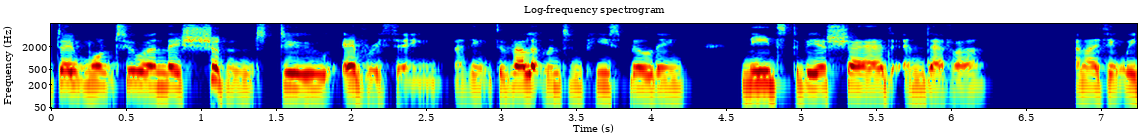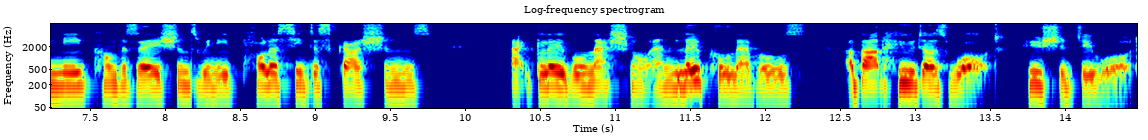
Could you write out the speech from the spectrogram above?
don't want to and they shouldn't do everything. I think development and peace building needs to be a shared endeavor. And I think we need conversations, we need policy discussions at global, national, and local levels about who does what, who should do what.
